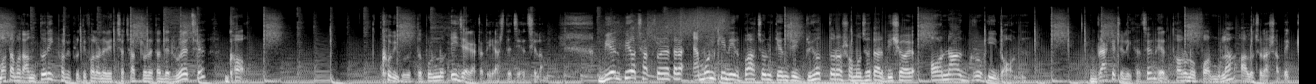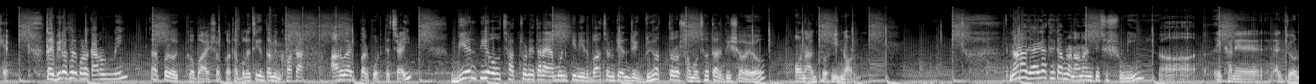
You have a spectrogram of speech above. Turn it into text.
মতামত আন্তরিকভাবে প্রতিফলনের ইচ্ছা ছাত্র নেতাদের রয়েছে। ঘ, খুবই গুরুত্বপূর্ণ, এই জায়গাটাতে আসতে চেয়েছিলাম। বিএনপি ও ছাত্র নেতারা এমনকি নির্বাচন কেন্দ্রিক বৃহত্তর সমঝোতার বিষয়ে অনাগ্রহী নন। ব্র্যাকেটে লিখেছেন, এর ধরন ও ফর্মুলা আলোচনা সাপেক্ষে। তাই বিরোধের কোনো কারণ নেই, তারপরে ঐক্য বা এসব কথা বলেছি, কিন্তু আমি ঘটা আরও একবার করতে চাই। বিএনপি ও ছাত্র নেতারা এমনকি নির্বাচন কেন্দ্রিক বৃহত্তর সমঝোতার বিষয়েও অনাগ্রহী নন। নানা জায়গা থেকে আমরা নানান কিছু শুনি এখানে একজন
